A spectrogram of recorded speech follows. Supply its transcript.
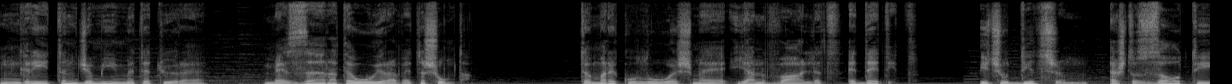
ngritën gjëmimet e tyre me zërat e ujërave të shumta. Të mrekullueshme janë valët e detit. I çuditshëm është Zoti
